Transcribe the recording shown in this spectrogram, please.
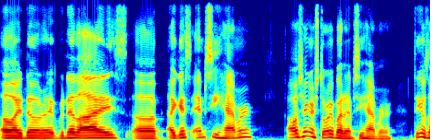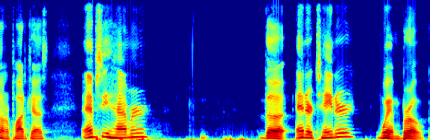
oh, I know, right? Vanilla Ice. Uh, I guess MC Hammer. I was hearing a story about MC Hammer. I think it was on a podcast. MC Hammer, the entertainer, went broke.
